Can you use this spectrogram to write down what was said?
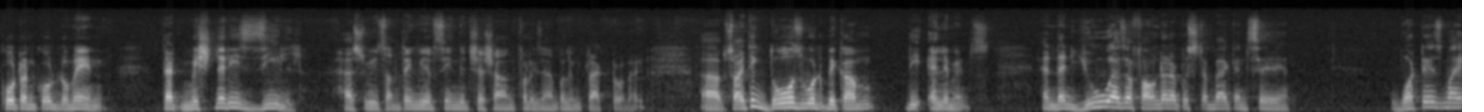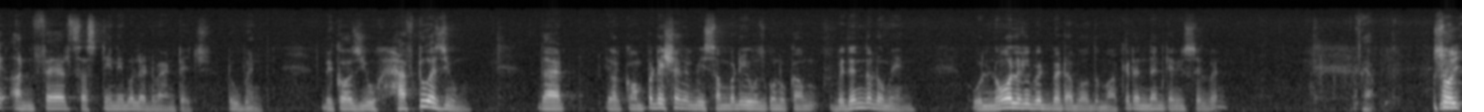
quote unquote domain, that missionary zeal has to be something we have seen with Shashank, for example, in Practo, right? Uh, so I think those would become the elements. And then you as a founder have to step back and say, what is my unfair sustainable advantage to win? Because you have to assume that your competition will be somebody who's going to come within the domain, who will know a little bit better about the market, and then can you still win? Yeah. So,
